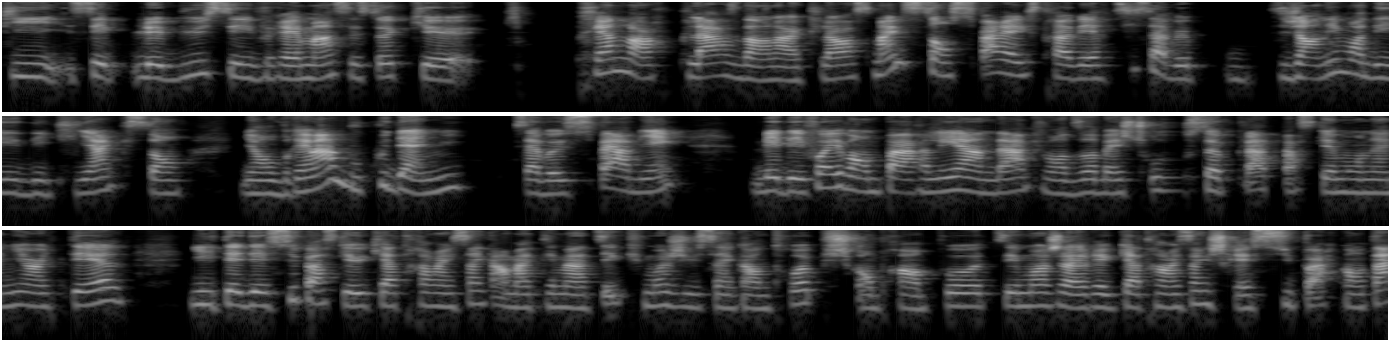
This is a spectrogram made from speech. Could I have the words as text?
Puis c'est le but, c'est vraiment, c'est ça, que, prennent leur place dans la classe. Même s'ils sont super extravertis, ça veut. J'en ai, moi, des, des, clients qui sont. Ils ont vraiment beaucoup d'amis. Ça va super bien. Mais des fois, ils vont me parler en dedans, puis ils vont dire, ben, je trouve ça plate parce que mon ami un tel, il était déçu parce qu'il a eu 85 en mathématiques, puis moi, j'ai eu 53, puis je comprends pas. Tu sais, moi, j'aurais eu 85, je serais super content.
